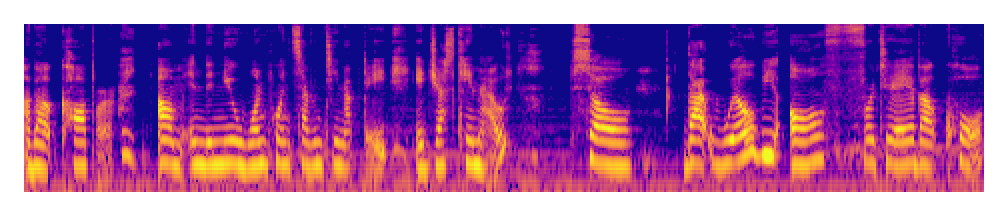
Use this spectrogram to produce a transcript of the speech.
about copper um, in the new 1.17 update. It just came out. So that will be all for today about coal.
